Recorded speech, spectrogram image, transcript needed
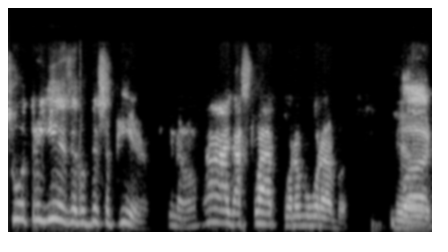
two or three years it'll disappear you know? Ah, i got slapped whatever whatever. But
